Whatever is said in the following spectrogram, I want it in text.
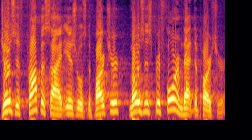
Joseph prophesied Israel's departure, Moses performed that departure.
